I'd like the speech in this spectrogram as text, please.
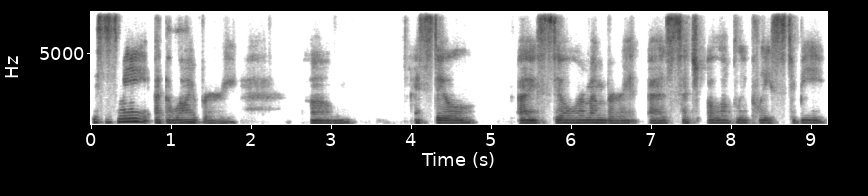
This is me at the library. Um, I still, I still remember it as such a lovely place to be.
